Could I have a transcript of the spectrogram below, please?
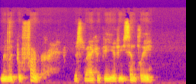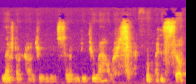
we would prefer, Mr. McAfee, if you simply left our country within 72 hours. and so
